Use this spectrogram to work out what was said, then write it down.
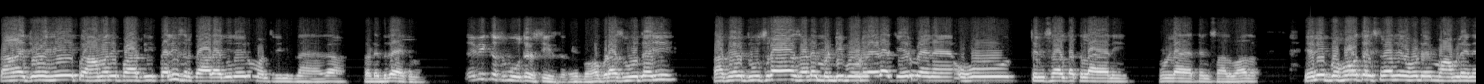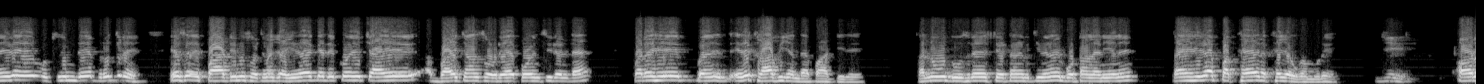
ਤਾਂ ਜੋ ਇਹ ਆਮ ਆਦਮੀ ਪਾਰਟੀ ਪਹਿਲੀ ਸਰਕਾਰ ਹੈ ਜਿਹਨੇ ਇਹਨੂੰ ਮੰਤਰੀ ਨਹੀਂ ਬਣਾਇਆ ਹੈਗਾ ਸਾਡੇ ਵਿਧਾਇਕ ਨੂੰ। ਇਹ ਵੀ ਇੱਕ ਸਬੂਤ ਹੈ ਇਸ ਚੀਜ਼ ਦਾ। ਇਹ ਬਹੁਤ ਬੜਾ ਸਬੂਤ ਹੈ ਜੀ। ਤਾਂ ਫਿਰ ਦੂਸਰਾ ਸਾਡੇ ਮੰਡੀ ਬੋਰਡ ਦਾ ਜਿਹੜਾ ਚੇਅਰਮੈਨ ਹੈ ਉਹ 3 ਸਾਲ ਤੱਕ ਲਾਇਆ ਨਹੀਂ। ਹੁਣ ਲਾਇਆ 3 ਸਾਲ ਬਾਅਦ। ਯਾਨੀ ਬਹੁਤ ਇਸ ਤਰ੍ਹਾਂ ਦੇ ਹੁਣ ਮਾਮਲੇ ਨੇ ਜਿਹੜੇ ਮੁਸਲਿਮ ਦੇ ਵਿਰੁੱਧ ਨੇ ਇਸ ਪਾਰਟੀ ਨੂੰ ਸੋਚਣਾ ਚਾਹੀਦਾ ਹੈ ਕਿ ਦੇਖੋ ਇਹ ਚਾਹੇ ਬਾਈ ਚਾਂਸ ਹੋ ਰਿਹਾ ਕੋਈ ਇਨਸੀਡੈਂਟ ਹੈ ਪਰ ਇਹ ਇਹਦੇ ਖਿਲਾਫ ਹੀ ਜਾਂਦਾ ਪਾਰਟੀ ਦੇ। ਕੱਲ ਨੂੰ ਦੂਸਰੇ ਸਟੇਟਾਂ ਦੇ ਵਿੱਚ ਵੀ ਇਹਨਾਂ ਨੇ ਵੋਟਾਂ ਲੈਣੀਆਂ ਨੇ ਤਾਂ ਇਹ ਜਿਹੜਾ ਪੱਖ ਹੈ ਰੱਖਿਆ ਜਾਊਗਾ ਮੂਰੇ ਜੀ। ਔਰ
